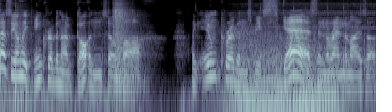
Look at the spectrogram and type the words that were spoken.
That's the only ink ribbon I've gotten so far. Like, ink ribbons be scarce in the randomizer.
